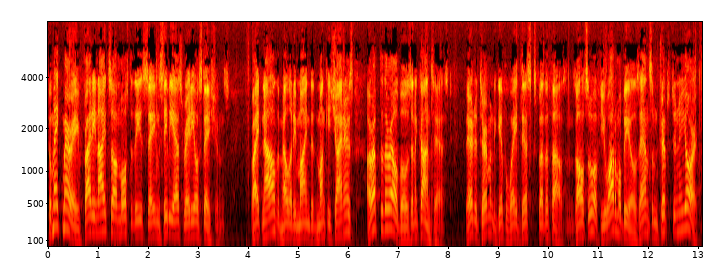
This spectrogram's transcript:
who make merry Friday nights on most of these same CBS radio stations. Right now, the melody minded monkey shiners are up to their elbows in a contest. They're determined to give away discs by the thousands, also a few automobiles and some trips to New York.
